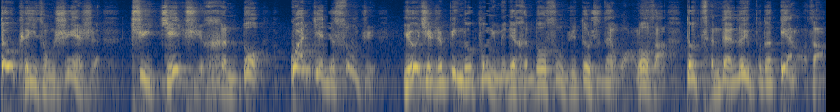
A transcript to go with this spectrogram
都可以从实验室去截取很多关键的数据。尤其是病毒库里面的很多数据都是在网络上，都存在内部的电脑上，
